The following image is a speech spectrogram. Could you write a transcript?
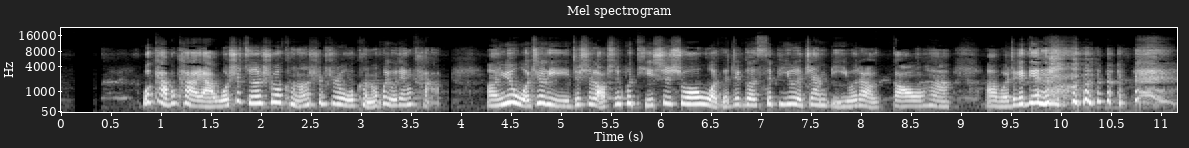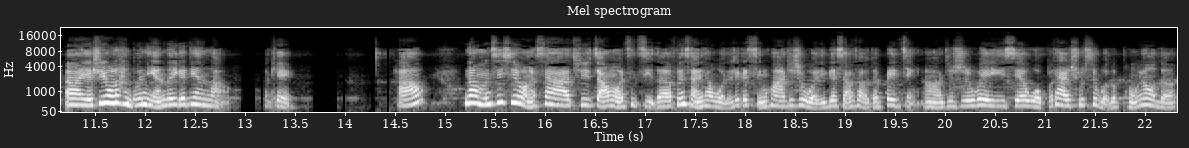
我卡不卡呀？我是觉得说，可能是不是我可能会有点卡啊？因为我这里就是老师会提示说，我的这个 CPU 的占比有点高哈啊，我这个电脑 啊也是用了很多年的一个电脑。OK，好。那我们继续往下去讲我自己的，分享一下我的这个情况，这是我一个小小的背景啊，就是为一些我不太熟悉我的朋友的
